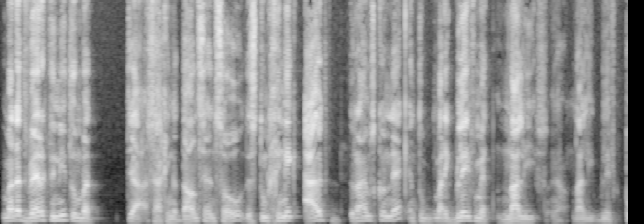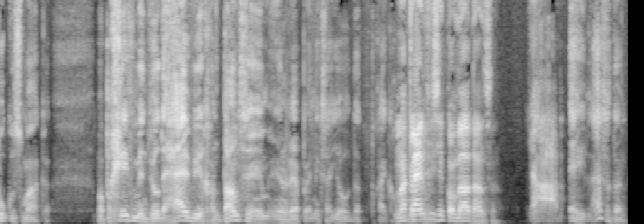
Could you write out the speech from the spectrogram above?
Maar dat werkte niet, omdat ja, zij gingen dansen en zo. Dus toen ging ik uit Rhymes Connect. En toen, maar ik bleef met Nally. Ja, Nally bleef ik pokoes maken. Maar op een gegeven moment wilde hij weer gaan dansen en, en rappen. En ik zei, yo, dat ga ik gewoon Maar Kleine. Visje kon wel dansen. Ja, hé, hey, luister dan.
